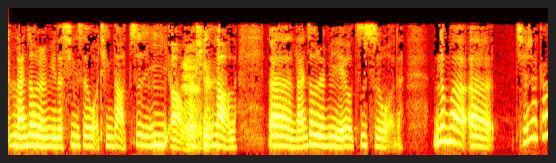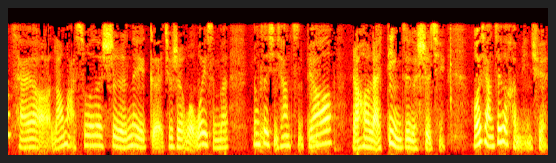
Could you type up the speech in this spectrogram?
兰州人民的心声我听到之一啊，我听到了。呃，兰州人民也有支持我的。那么呃。其实刚才啊，老马说的是那个，就是我为什么用这几项指标，然后来定这个事情。我想这个很明确，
